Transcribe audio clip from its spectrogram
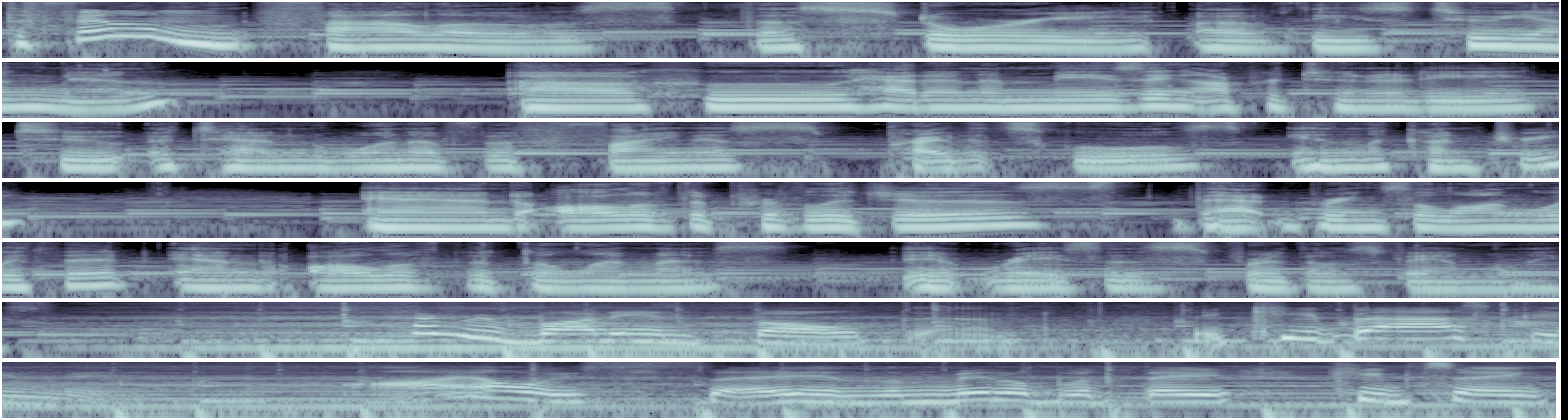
The film follows the story of these two young men uh, who had an amazing opportunity to attend one of the finest private schools in the country and all of the privileges that brings along with it and all of the dilemmas it raises for those families. Everybody in Dalton, they keep asking me, I always say in the middle, but they keep saying,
